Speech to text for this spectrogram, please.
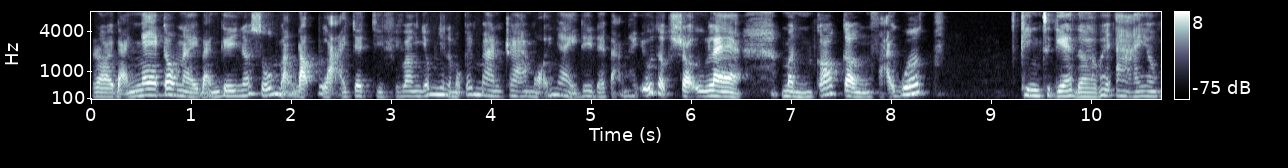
Rồi bạn nghe câu này bạn ghi nó xuống bạn đọc lại cho chị Phi Vân giống như là một cái mantra mỗi ngày đi để bạn hiểu thật sự là mình có cần phải working together với ai không?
